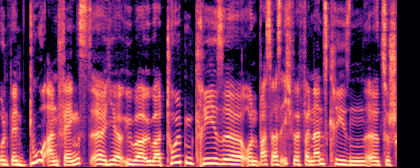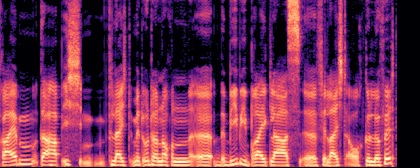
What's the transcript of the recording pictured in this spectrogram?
Und wenn du anfängst, äh, hier über, über Tulpenkrise und was weiß ich für Finanzkrisen äh, zu schreiben, da habe ich vielleicht mitunter noch ein äh, Babybreiglas äh, vielleicht auch gelöffelt.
